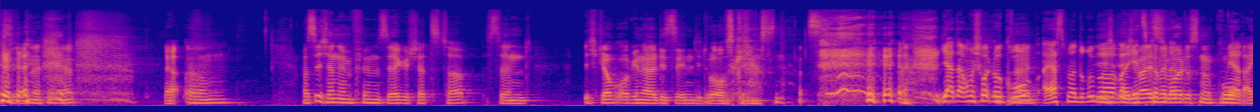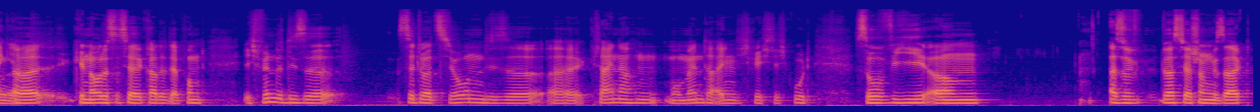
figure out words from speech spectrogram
ja. ja. Ähm, was ich an dem Film sehr geschätzt habe, sind, ich glaube, original die Szenen, die du ausgelassen hast. ja, darum, ich wollte nur grob erstmal drüber, ich, weil ich jetzt weiß, können wir nur grob, mehr reingehen. Aber genau das ist ja gerade der Punkt. Ich finde diese Situationen, diese äh, kleineren Momente eigentlich richtig gut. So wie, ähm, also du hast ja schon gesagt,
